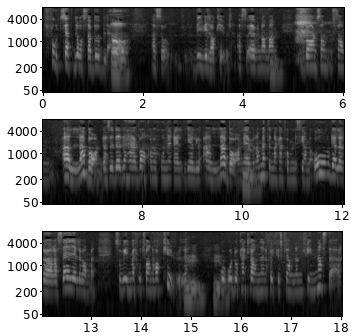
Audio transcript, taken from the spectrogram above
fortsätt blåsa bubblor. Ja. Alltså vi vill ha kul. Alltså även om man Mm. barn som, som alla barn, alltså det, den här barnkonventionen gäller ju alla barn. Mm. Även om inte man kan kommunicera med ord eller röra sig eller vad man, så vill man fortfarande ha kul. Mm. Mm. Och, och då kan clownen, sjukhusclownen finnas där.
